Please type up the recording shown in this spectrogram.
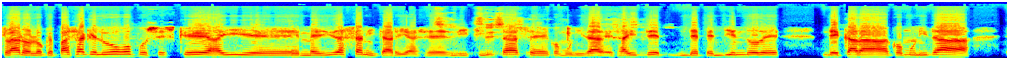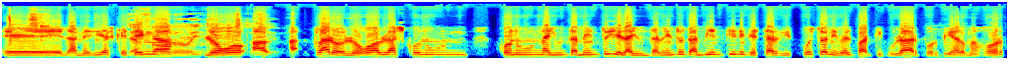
Claro, lo que pasa que luego pues es que hay eh, medidas sanitarias en sí, distintas sí, sí, eh, comunidades. Hay de, dependiendo de, de cada comunidad eh, las medidas que tenga. Luego, esto, a, a, claro, luego hablas con un con un ayuntamiento y el ayuntamiento también tiene que estar dispuesto a nivel particular, porque a lo mejor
